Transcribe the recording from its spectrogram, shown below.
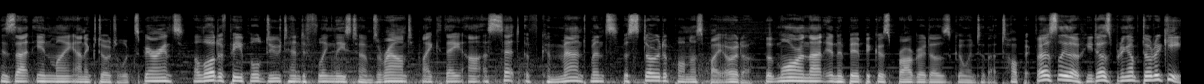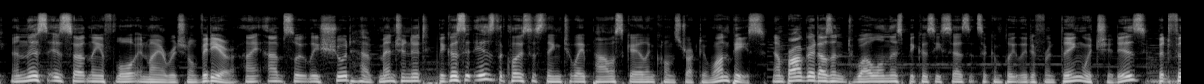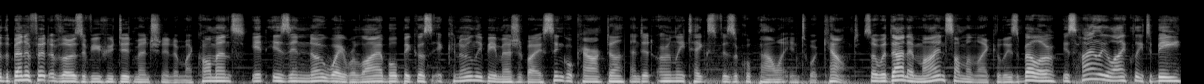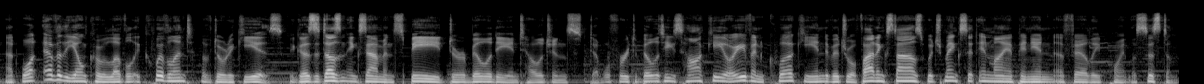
is that in my anecdotal experience, a lot of people do tend to fling these terms around like they are a set of commandments bestowed upon us by Oda. But more on that in a bit because Brago does go into that topic. Firstly though, he does bring up Doriki, and this is certainly a flaw in my original video. I absolutely should have mentioned it because it is the closest thing to a power scaling construct in One Piece. Now Brago doesn't dwell on this because he says it's a completely different thing, which it is, but for the benefit of those of you who did mention it in my comments, it is in no way reliable because it can only be measured by a single character and it only takes physical power into account. So with that in mind, someone like Elizabello is highly likely to be at whatever the Yonko level equivalent of Doriki is, because it doesn't examine speed, durability, intelligence, devil fruit abilities, haki, or even quirky individual fighting styles, which makes it, in my opinion, a fairly pointless system.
